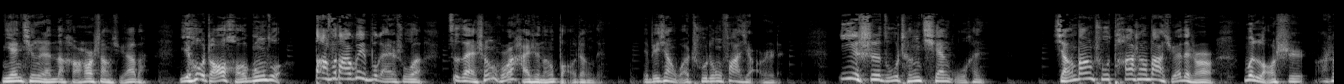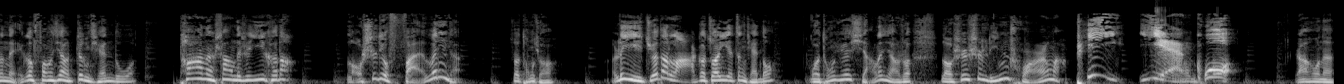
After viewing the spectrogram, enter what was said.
年轻人呢，好好上学吧，以后找好工作，大富大贵不敢说，自在生活还是能保证的。也别像我初中发小似的，一失足成千古恨。想当初他上大学的时候，问老师啊说哪个方向挣钱多，他呢上的是医科大，老师就反问他，说同学，你觉得哪个专业挣钱多？我同学想了想说，老师是临床嘛？屁，眼科。然后呢，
